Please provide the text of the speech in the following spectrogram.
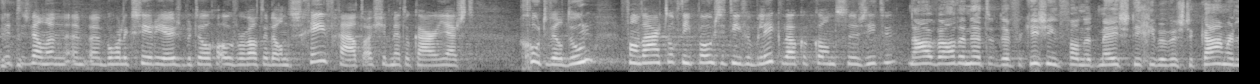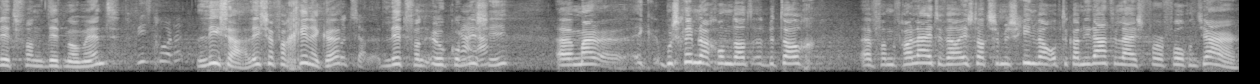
dit is wel een, een, een, behoorlijk serieus betoog over wat er dan scheef gaat als je het met elkaar juist goed wil doen. Vanwaar toch die positieve blik? Welke kansen ziet u? Nou, we hadden net de verkiezing van het meest digibewuste Kamerlid van dit moment. Wie is het geworden? Lisa, Lisa van Ginneken, lid van uw commissie. Ja, ja. Uh, maar ik moest glimlachen omdat het betoog van mevrouw Leijten wel is dat ze misschien wel op de kandidatenlijst voor volgend jaar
